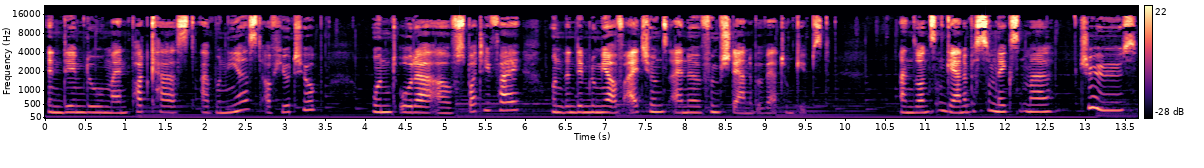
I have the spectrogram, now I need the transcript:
indem du meinen Podcast abonnierst auf YouTube und oder auf Spotify und indem du mir auf iTunes eine 5-Sterne-Bewertung gibst. Ansonsten gerne bis zum nächsten Mal. Tschüss!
